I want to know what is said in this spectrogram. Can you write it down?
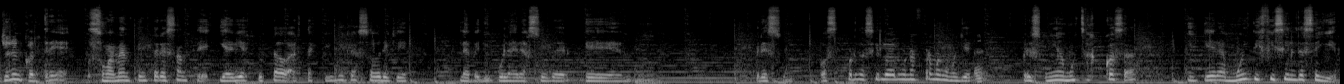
yo lo encontré sumamente interesante y había escuchado hartas críticas sobre que la película era súper eh, presuntuosa, por decirlo de alguna forma, como que ¿Eh? presumía muchas cosas y que era muy difícil de seguir.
